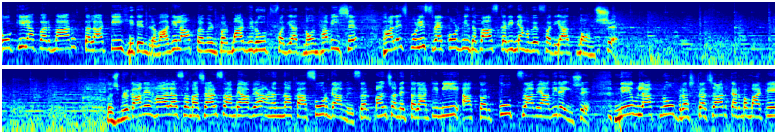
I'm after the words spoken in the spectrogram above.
કોકિલા પરમાર, તલાટી હિતેન્દ્ર વાઘેલા, પ્રવીણ પરમાર વિરુદ્ધ ફરિયાદ નોંધાવી છે. ભાલેજ પોલીસ રેકોર્ડની તપાસ કરીને હવે ફરિયાદ નોંધશે. તો જ પ્રકારે હાલ આ સમાચાર સામે આવ્યા. આણંદના કાસોર ગામે સરપંચ અને તલાટીની આ કરતૂત સામે આવી રહી છે. નેવ લાખનો ભ્રષ્ટાચાર કરવા માટે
